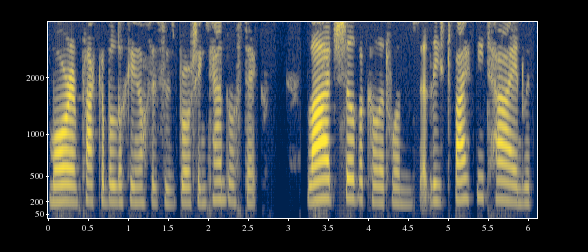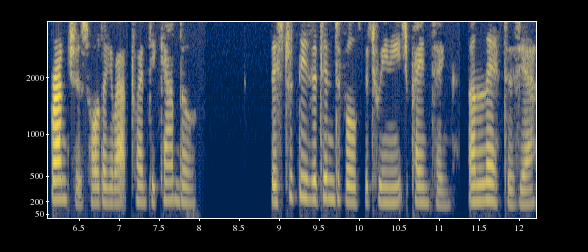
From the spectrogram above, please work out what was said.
More implacable looking officers brought in candlesticks, large silver coloured ones, at least five feet high and with branches holding about twenty candles. They stood these at intervals between each painting, unlit as yet.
